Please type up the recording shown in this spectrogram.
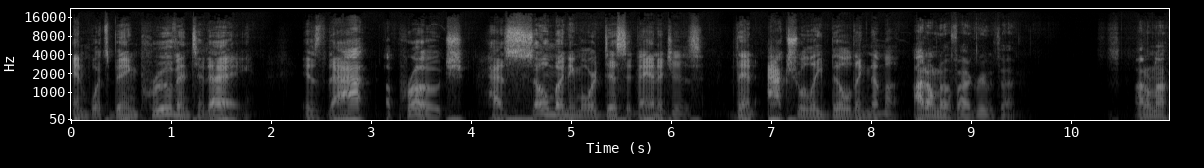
And what's being proven today is that approach has so many more disadvantages than actually building them up. I don't know if I agree with that. I don't know.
